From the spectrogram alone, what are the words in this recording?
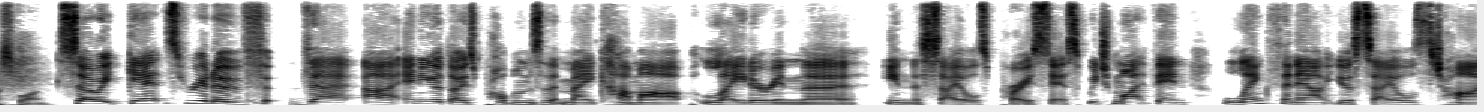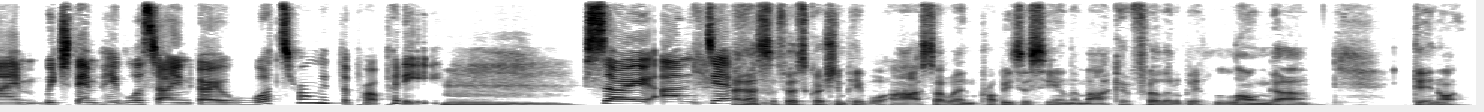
nice one. So it gets rid of that uh, any of those problems that may come up later in the in the sales process, which might then lengthen out your sales time, which then people are starting to go, "What's wrong with the property?" So um, And that's the first question people ask. Like when properties are sitting on the market for a little bit longer, they're not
